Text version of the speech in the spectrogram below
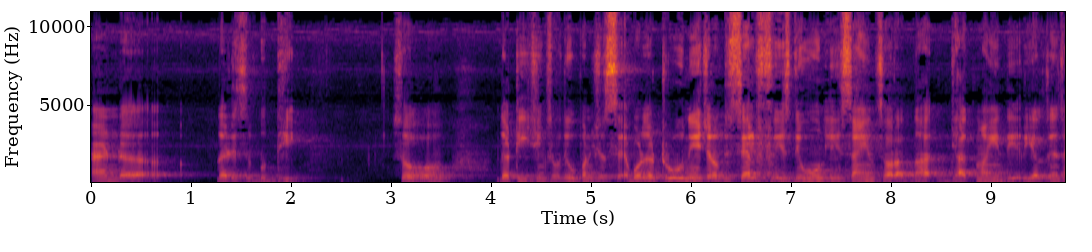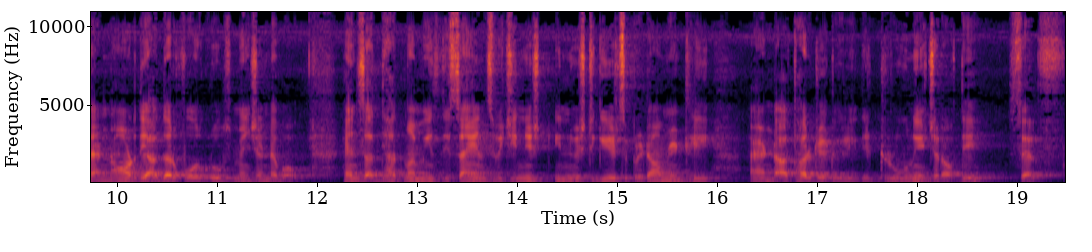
and uh, that is buddhi so the teachings of the Upanishads about the true nature of the self is the only science or adhyatma in the real sense and not the other four groups mentioned above. Hence, adhyatma means the science which investigates predominantly and authoritatively the true nature of the self.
